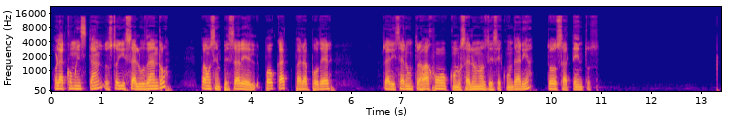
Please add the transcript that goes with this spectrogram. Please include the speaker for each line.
Speaker 1: Hola, ¿cómo están? Los estoy saludando. Vamos a empezar el POCAT para poder realizar un trabajo con los alumnos de secundaria, todos atentos.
